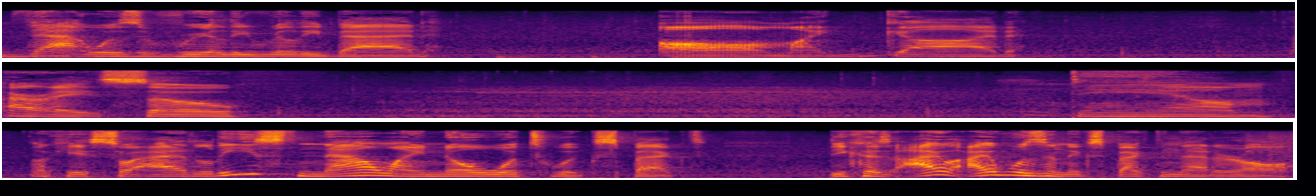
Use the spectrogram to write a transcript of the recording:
That was really, really bad. Oh my god. Alright, so... Damn. Okay, so at least now I know what to expect. Because I, I wasn't expecting that at all.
